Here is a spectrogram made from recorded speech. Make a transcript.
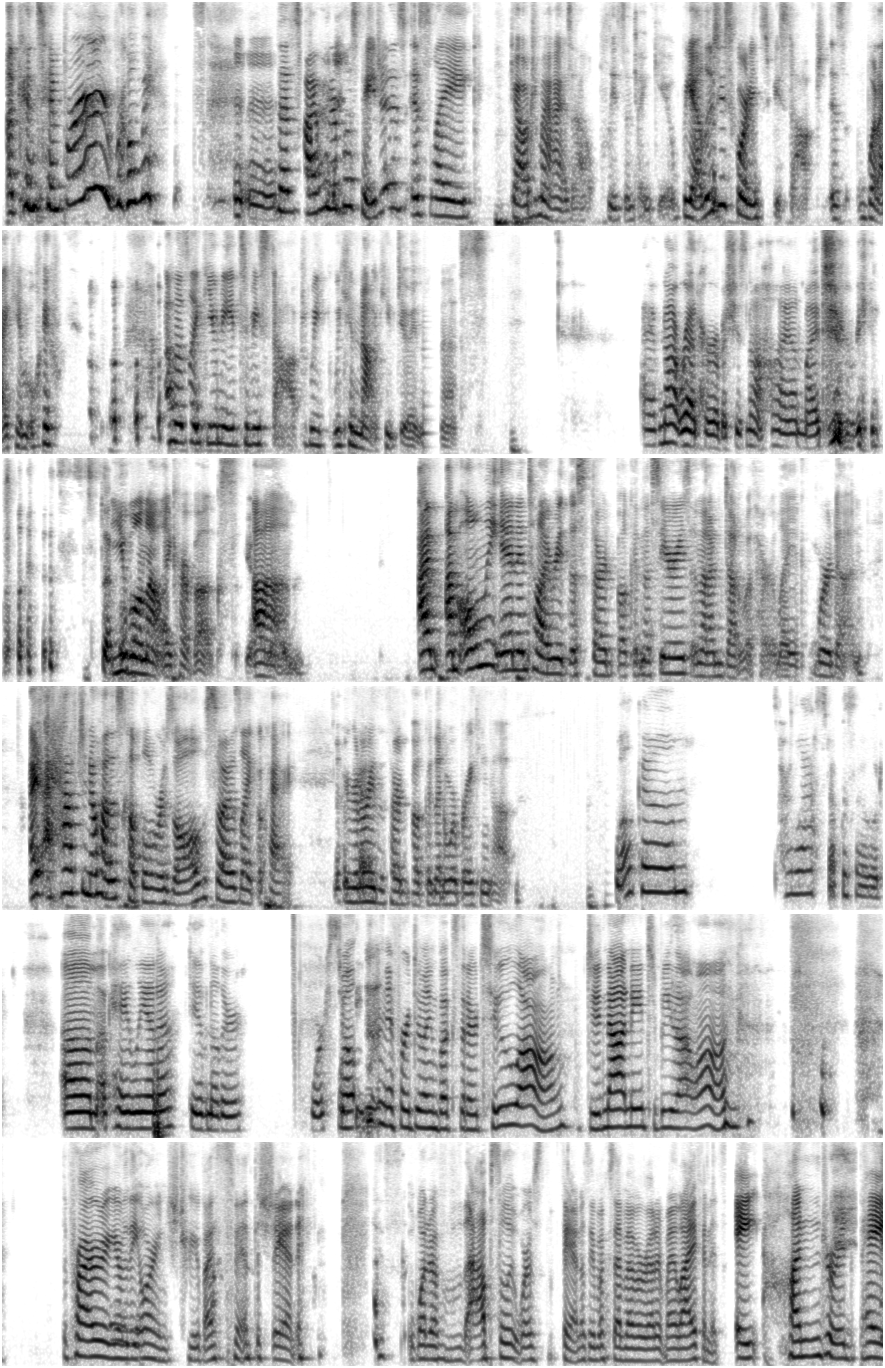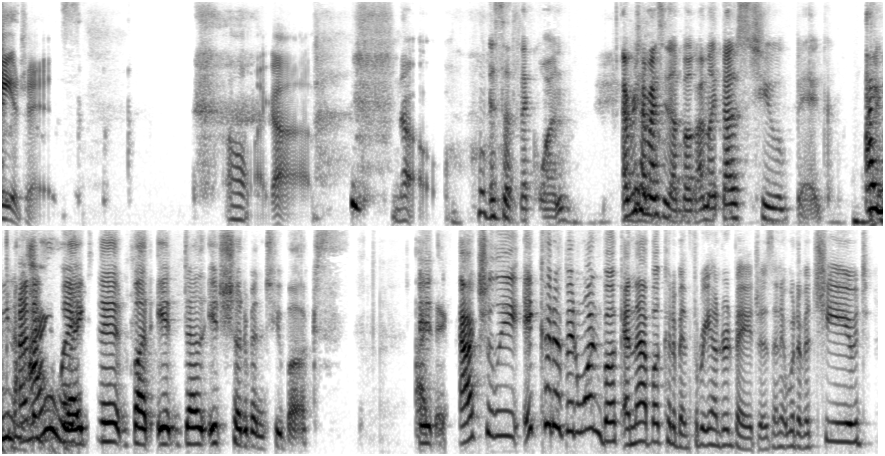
a contemporary romance Mm-mm. that's 500 plus pages is like gouge my eyes out, please and thank you. But yeah, Lucy Score needs to be stopped. Is what I came away with. I was like, you need to be stopped. We we cannot keep doing this. i have not read her but she's not high on my to read list so You will not like her books. Yeah. Um, I'm I'm only in until I read this third book in the series, and then I'm done with her. Like we're done. I, I have to know how this couple resolves. So I was like, okay, you're gonna read the third book, and then we're breaking up. welcome it's our last episode um okay Liene do you have another worst well, of the year? if we're doing books that are too long, did not need to be that long. the Priory of the Orange Tree by Samantha Shannon. It's one of the absolute worst fantasy books I've ever read in my life, and it's 800 pages. Oh my god. No. It's a thick one. Every time I see that book, I'm like, that is too big. I mean, And I liked it, but it does. It should have been two books. I it think. actually it could have been one book and that book could have been 300 pages and it would have achieved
